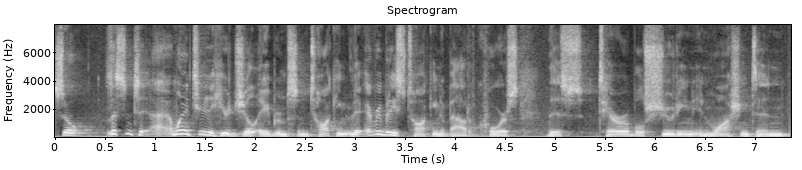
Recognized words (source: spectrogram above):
So listen to. I wanted you to hear Jill Abramson talking. Everybody's talking about, of course, this terrible shooting in Washington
